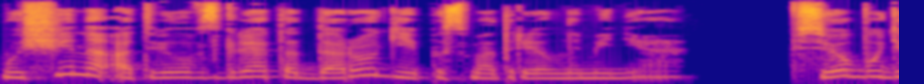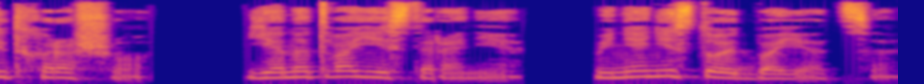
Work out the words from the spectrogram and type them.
Мужчина отвел взгляд от дороги и посмотрел на меня. «Все будет хорошо. Я на твоей стороне. Меня не стоит бояться».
